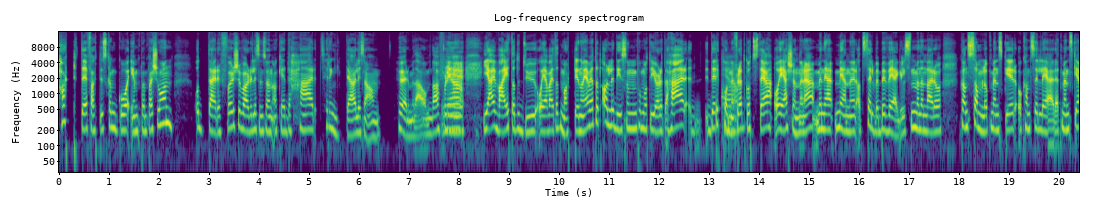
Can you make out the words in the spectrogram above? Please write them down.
hardt det faktisk kan gå inn på en person. Og derfor så var det liksom sånn Ok, det her trengte jeg å liksom høre med deg om, da. Fordi Ja. jeg veit at du, og jeg veit at Martin, og jeg vet at alle de som på en måte gjør dette her, dere kommer Ja. fra et godt sted, og jeg skjønner det, men jeg mener at selve bevegelsen med den der å kan samle opp mennesker og kansellere et menneske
